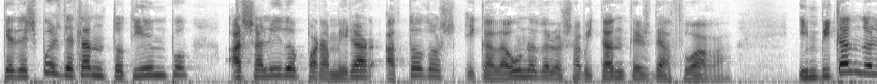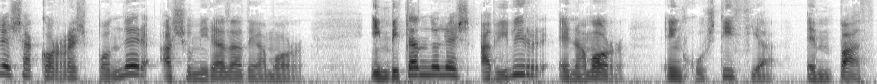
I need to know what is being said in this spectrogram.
que después de tanto tiempo ha salido para mirar a todos y cada uno de los habitantes de Azuaga, invitándoles a corresponder a su mirada de amor, invitándoles a vivir en amor, en justicia, en paz,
